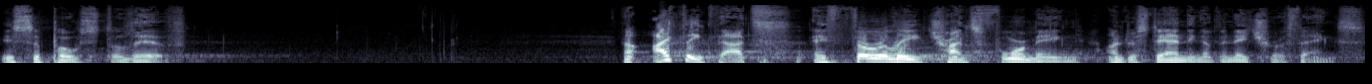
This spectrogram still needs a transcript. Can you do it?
is supposed to live. Now, I think that's a thoroughly transforming understanding of the nature of things.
